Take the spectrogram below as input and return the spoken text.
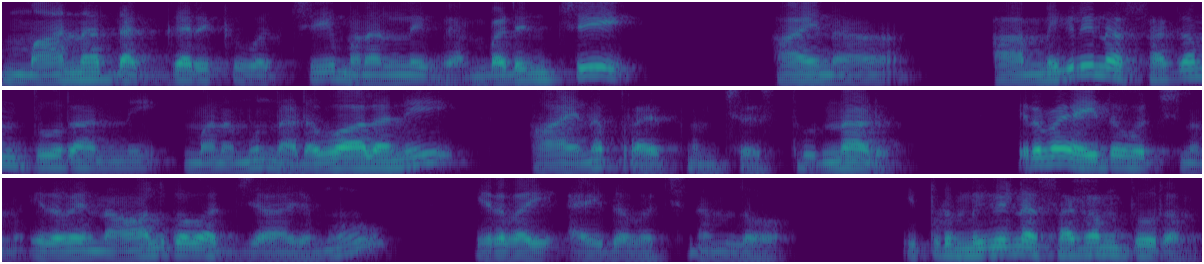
మన దగ్గరికి వచ్చి మనల్ని వెంబడించి ఆయన ఆ మిగిలిన సగం దూరాన్ని మనము నడవాలని ఆయన ప్రయత్నం చేస్తున్నాడు. ఇరవై ఐదవ వచనం ఇరవై నాలుగవ అధ్యాయము ఇరవై ఐదవ వచనంలో ఇప్పుడు మిగిలిన సగం దూరం.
